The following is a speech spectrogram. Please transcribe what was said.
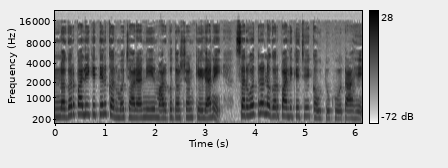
नगरपालिकेतील कर्मचाऱ्यांनी मार्गदर्शन केल्याने सर्वत्र नगरपालिकेचे कौतुक होत आहे.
